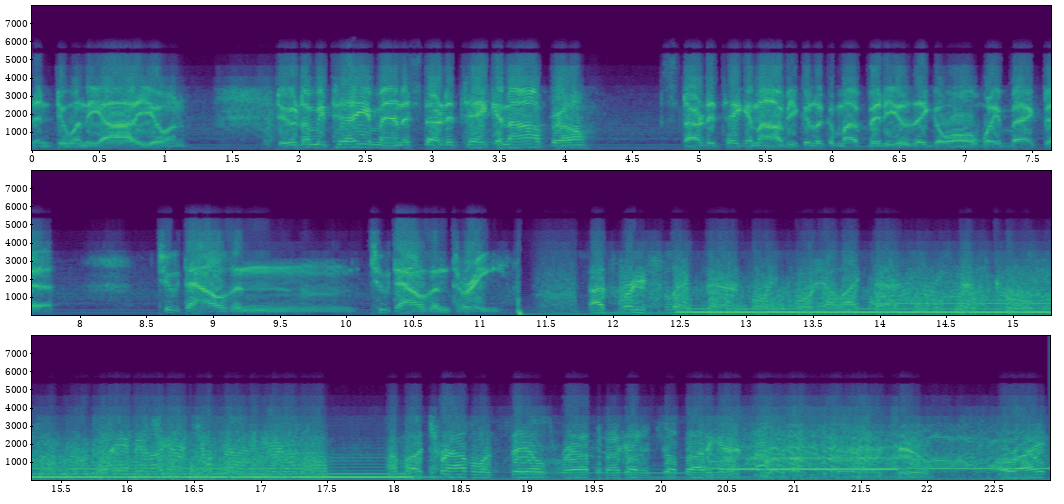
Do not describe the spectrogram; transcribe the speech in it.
then doing the audio. And, dude, let me tell you, man, it started taking off, bro. Started taking off. You can look at my videos. They go all the way back to 2000, 2003. That's pretty slick there, 4040. I like that. That's cool. Hey, man, I gotta uh, traveling sales rep, and I got to jump out of here and see a customer or two. All right?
